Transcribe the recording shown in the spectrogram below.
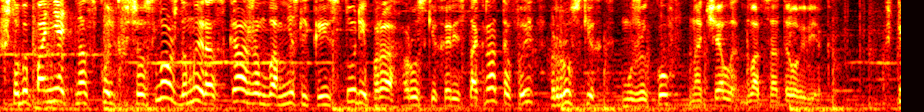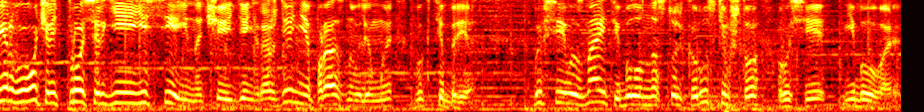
Чтобы понять, насколько все сложно, мы расскажем вам несколько историй про русских аристократов и русских мужиков начала 20 века. В первую очередь про Сергея Есенина, чей день рождения праздновали мы в октябре. Вы все его знаете, и был он настолько русским, что Руси не бывает.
